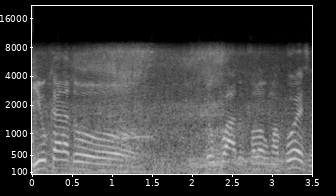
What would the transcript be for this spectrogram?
E o cara do. Do quadro falou alguma coisa?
